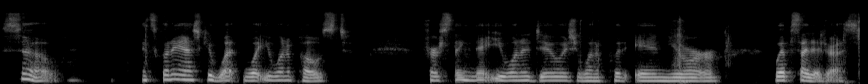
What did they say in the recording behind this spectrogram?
So it's going to ask you what, what you want to post. First thing that you want to do is you want to put in your website address.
